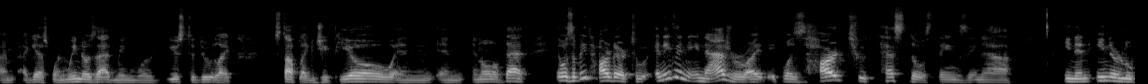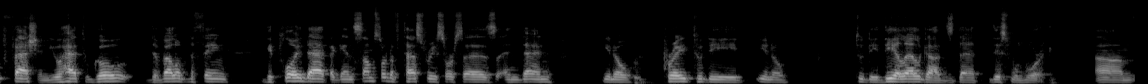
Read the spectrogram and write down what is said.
um, i guess when windows admin were used to do like stuff like GPO and and and all of that, it was a bit harder to. And even in Azure, right, it was hard to test those things in a in an inner loop fashion. You had to go develop the thing, deploy that against some sort of test resources, and then you know pray to the you know to the DLL gods that this will work. Um,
